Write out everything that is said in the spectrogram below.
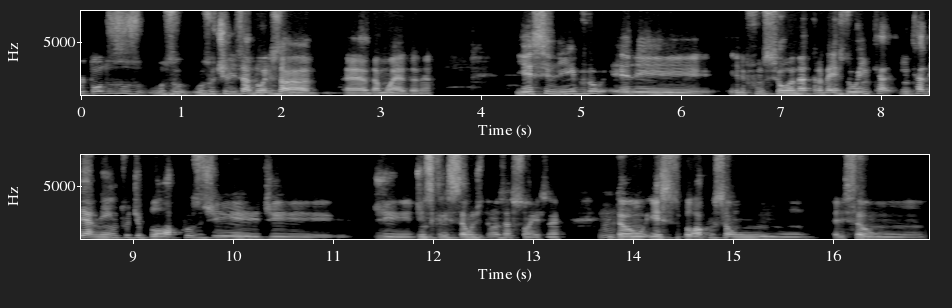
por todos os, os, os utilizadores da, é, da moeda, né? E esse livro, ele, ele funciona através do encadeamento de blocos de, de, de, de inscrição de transações, né? Uhum. Então, esses blocos são, eles são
